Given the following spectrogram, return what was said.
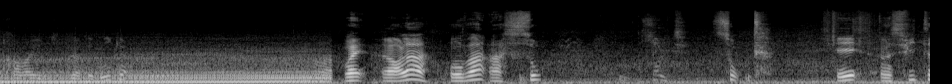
On travaille un petit peu la technique. Ouais, alors là, on va à Sceaux. Salt. Saute. Et ensuite,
